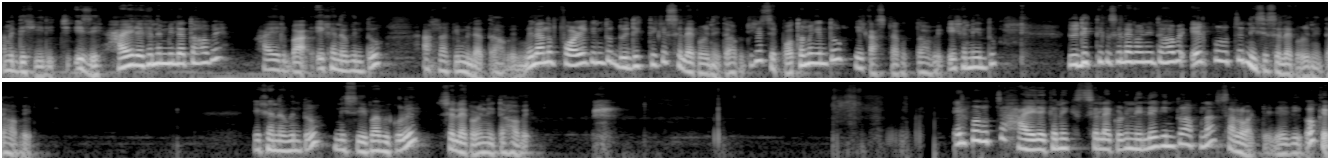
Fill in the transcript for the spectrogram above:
আমি দেখিয়ে দিচ্ছি। এই যে হাইয়ের এখানে মিলাতে হবে হাইয়ের বা এখানেও কিন্তু আপনাকে মিলাতে হবে। মেলানোর পরে কিন্তু দুই দিক থেকে সেলাই করে নিতে হবে, ঠিক আছে? প্রথমে কিন্তু এই কাজটা করতে হবে। এখানে কিন্তু দুই দিক থেকে সেলাই করে নিতে হবে, এরপর হচ্ছে নিচে সেলাই করে নিতে হবে। এখানেও কিন্তু নিচে এভাবে করে সেলাই করে নিতে হবে। এরপর হচ্ছে হাইয়ের এখানে সেলাই করে নিলে কিন্তু আপনার সালোয়ারটি রেডি, ওকে?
